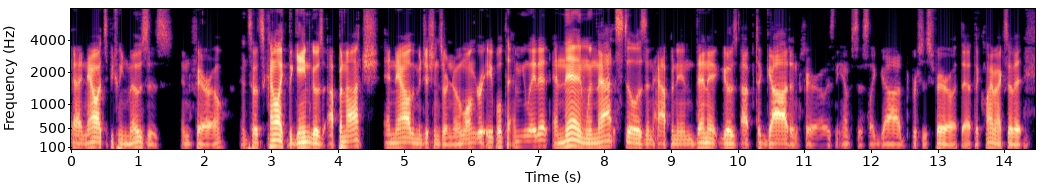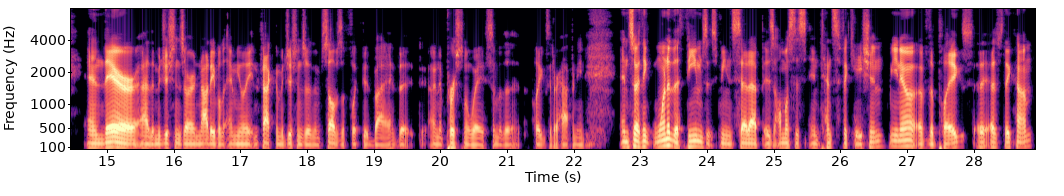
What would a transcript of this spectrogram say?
uh, now it's between Moses and Pharaoh. And so it's kind of like the game goes up a notch, and now the magicians are no longer able to emulate it. And then when that still isn't happening, then it goes up to God and Pharaoh is the emphasis, like God versus Pharaoh at the at the climax of it. And there, uh, the magicians are not able to emulate. In fact, the magicians are themselves afflicted by the, in a personal way, some of the plagues that are happening. And so I think one of the themes that's being set up is almost this intensification, you know, of the plagues uh, as they come.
